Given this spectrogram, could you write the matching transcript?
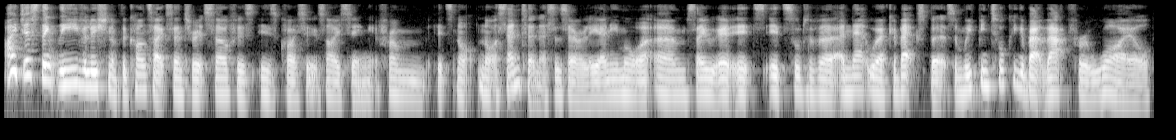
I just think the evolution of the contact center itself is is quite exciting. From it's not not a center necessarily anymore. Um, so it's it's sort of a, a, network of experts, and we've been talking about that for a while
